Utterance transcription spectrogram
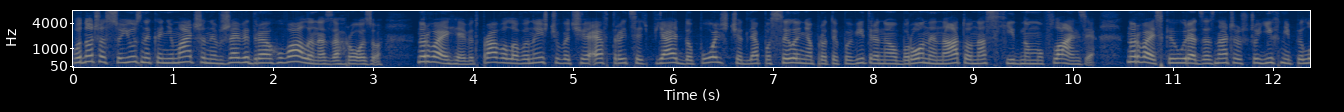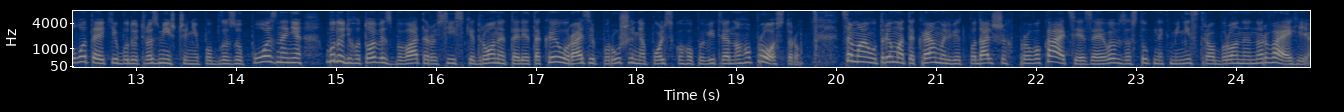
Водночас союзники Німеччини вже відреагували на загрозу. Норвегія відправила винищувачі F-35 до Польщі для посилення протиповітряної оборони НАТО на східному фланзі. Норвезький уряд зазначив, що їхні пілоти, які будуть розміщені поблизу Познані, будуть готові збивати російські дрони та літаки у разі порушення польського повітряного простору. Це має утримати Кремль від подальших провокацій, заявив заступник міністра оборони Норвегії.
